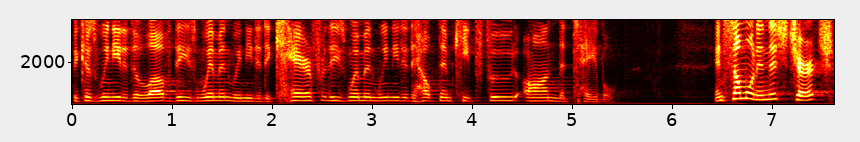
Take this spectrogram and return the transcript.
Because we needed to love these women, we needed to care for these women, we needed to help them keep food on the table. And someone in this church,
